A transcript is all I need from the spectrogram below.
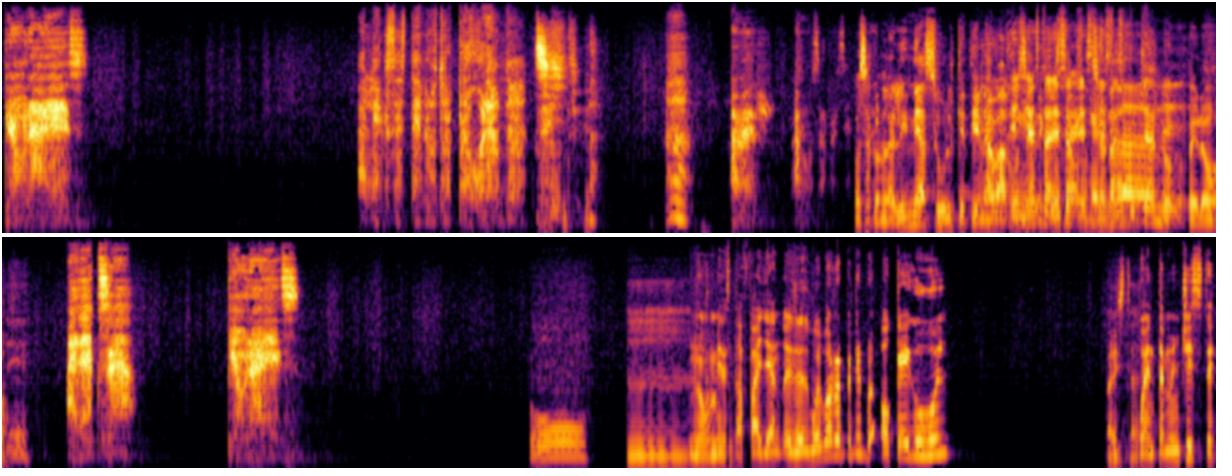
¿qué hora es? Alexa está en otro programa. A ver, vamos a ver. si- O sea, con la línea azul que tiene abajo Sí, se ve está, que está- está está- está funcionando. escuchando. Pero Alexa, ¿qué hora es? Uh, No, mira, está fallando. Les vuelvo a repetir, pero, ok Google, ahí está. cuéntame un chiste.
